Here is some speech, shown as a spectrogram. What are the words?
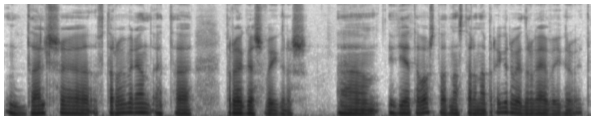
Дальше второй вариант — это проигрыш-выигрыш. Идея того, что одна сторона проигрывает, другая выигрывает.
